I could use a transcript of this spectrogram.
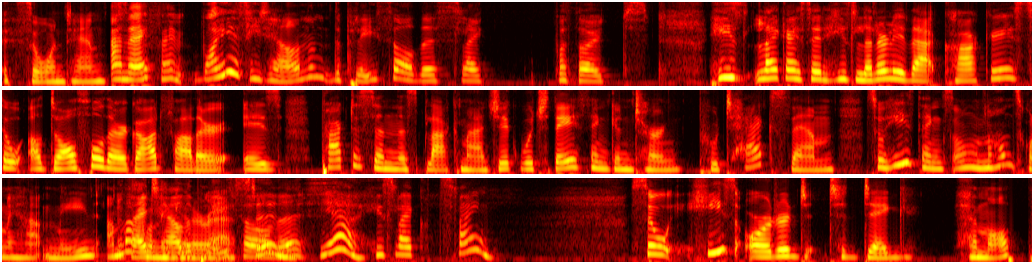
it's so intense. And I find why is he telling them the police all this like without He's like I said, he's literally that cocky. So Adolfo, their godfather, is practicing this black magic, which they think in turn protects them. So he thinks, oh, nothing's going to happen to me. I'm If not going to tell get the police arrested. all this. Yeah, he's like, it's fine. So he's ordered to dig him up.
